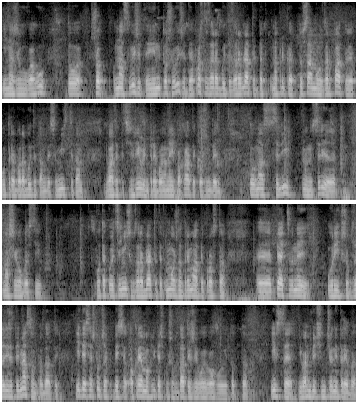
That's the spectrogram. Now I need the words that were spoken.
і на живу вагу, то щоб у нас вижити, і не то, що вижити, а просто заробити. Заробляти, наприклад, ту саму зарплату, яку треба робити там десь у місті, там 20 тисяч гривень, треба на неї пахати кожен день. То в нас в селі, ну не в селі, а в нашій області, по такій ціні, щоб заробляти, можна тримати просто е, 5 свиней у рік, щоб зарізати м'ясом продати, і 10 штучок десь окремо кліточку, щоб здати живою вагою. Тобто, і все, і вам більше нічого не треба.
